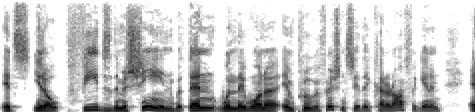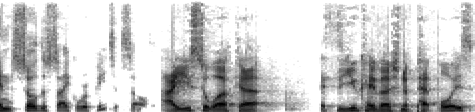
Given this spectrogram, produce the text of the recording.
It's, you know, feeds the machine. But then when they want to improve efficiency, they cut it off again. And, and so the cycle repeats itself. I used to work at, it's the UK version of Pep Boys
